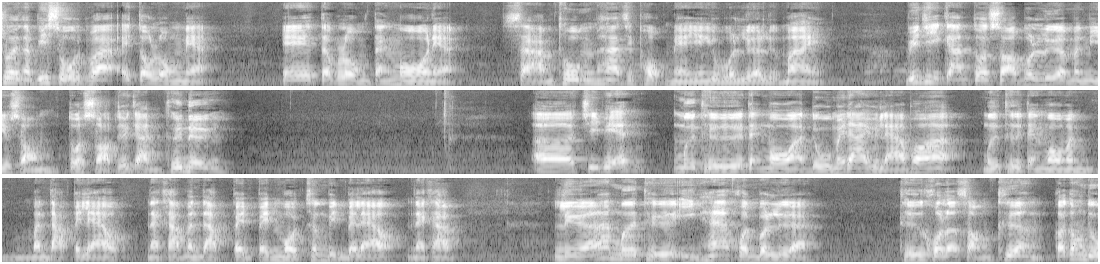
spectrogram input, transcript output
ช่วยกันพิสูจน์ว่าไอ้ตกลงเนี่ยเอตกลงแตงโมเนี่ยสามทุ่มห้าสิบหกเนี่ยยังอยู่บนเรือหรือไม่ วิธีการตรวจสอบบนเรือมันมีอยู่สองตรวจสอบด้วยกันคือหนึ่งเอ่อ GPS มือถือแตงโมอะดูไม่ได้อยู่แล้ว เพราะว่ามือถือแตงโมมัน มันดับไปแล้วนะครับมันดับเป็นเป็นโหมดเครื่องบินไปแล้วนะครับ เหลือมือถืออีกห้าคนบนเรือ ถือคนละสองเครื่อง ก็ต้องดู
